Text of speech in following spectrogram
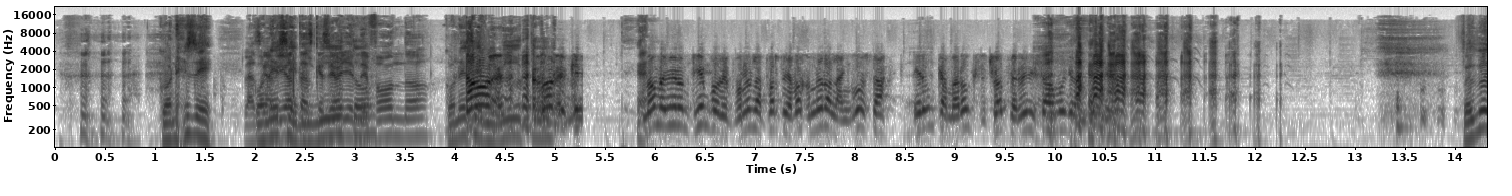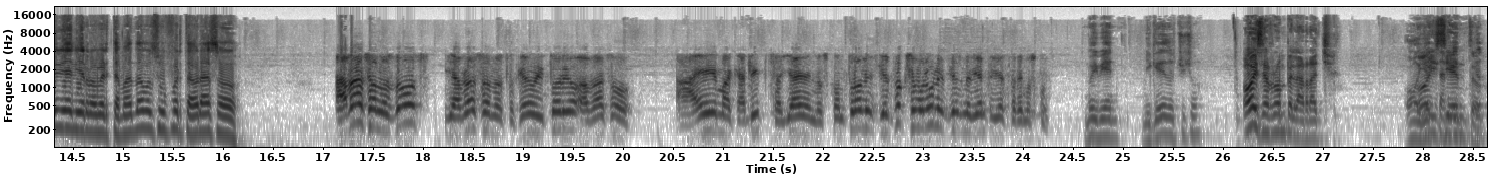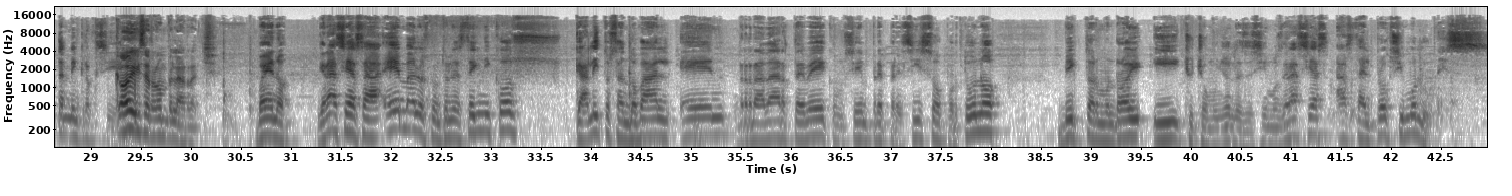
Con ese. Las con ese que se oyen de fondo. Con ese no, perdón, es que no me dieron tiempo de poner la parte de abajo, no era langosta, era un camarón que se echó a perder y estaba muy grande. Pues muy bien, y Roberta, mandamos un fuerte abrazo. Abrazo a los dos y abrazo a nuestro querido auditorio, abrazo a Emma, Carlitos allá en los controles y el próximo lunes, Dios mediante, ya estaremos juntos. Muy bien, mi querido Chucho. Hoy se rompe la racha. Hoy, siento. yo también creo que sí. Hoy se rompe la racha. Bueno, gracias a Emma, los controles técnicos, Carlitos Sandoval en Radar TV, como siempre, preciso, oportuno. Víctor Monroy y Chucho Muñoz les decimos gracias. Hasta el próximo lunes.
